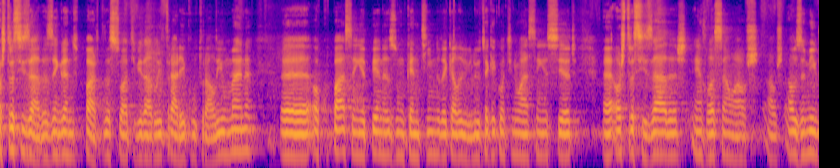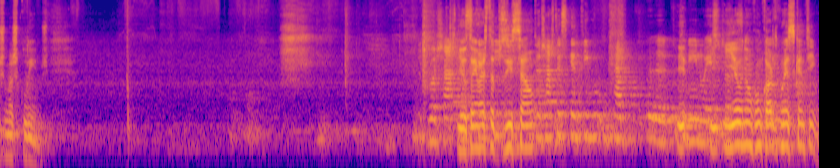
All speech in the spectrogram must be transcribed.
ostracizadas em grande parte da sua atividade literária, cultural e humana, uh, ocupassem apenas um cantinho daquela biblioteca e continuassem a ser uh, ostracizadas em relação aos, aos, aos amigos masculinos. Eu tenho esta posição. Tu achaste esse cantinho um bocado uh, pequenino? E, e eu não concordo com esse cantinho.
